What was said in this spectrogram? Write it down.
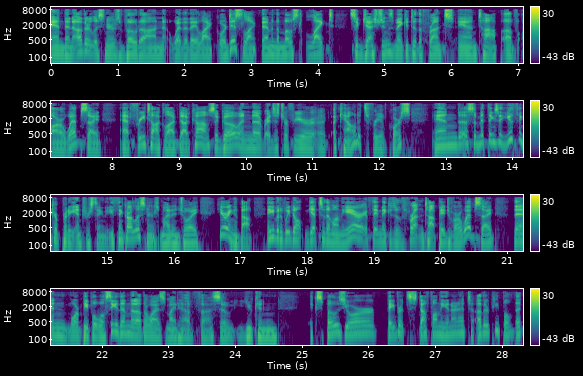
And then other listeners vote on whether they like or dislike them. And the most liked suggestions make it to the front and top of our website at freetalklive.com. So go and uh, register for your uh, account. It's free, of course, and uh, submit things that you think are pretty interesting that you think our listeners might enjoy hearing about. even if we don't get to them on the air, if they make it to the front and top page of our website, then more people will see them that otherwise might have. Uh, so you can expose your favorite stuff on the internet to other people that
